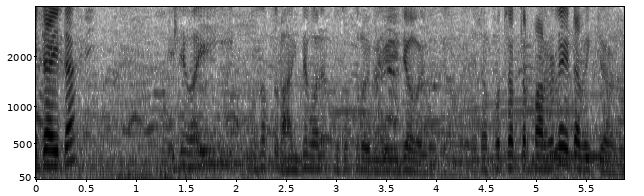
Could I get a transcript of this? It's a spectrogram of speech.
এটা এটা? এটা ভাই পঁচাত্তর ভাঙতে পারে পঁচাত্তর হইবে। এটা পঁচাত্তর পার হলে এটা বিক্রি হবে।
